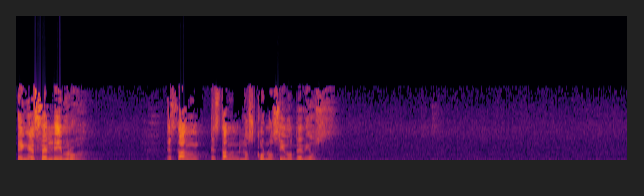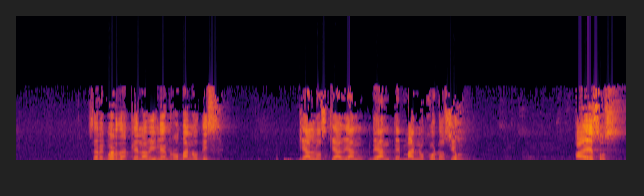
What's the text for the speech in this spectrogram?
en ese libro están, están los conocidos de Dios. Se recuerda que la Biblia en Romanos dice que a los que de antemano conoció, a esos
